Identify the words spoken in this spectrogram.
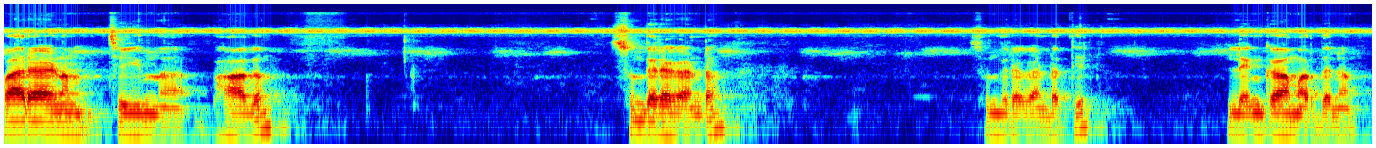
പാരായണം ചെയ്യുന്ന ഭാഗം സുന്ദരകാന്ഡം. സുന്ദരകാന്ഡത്തിൽ ലങ്കാമർദ്ദനം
